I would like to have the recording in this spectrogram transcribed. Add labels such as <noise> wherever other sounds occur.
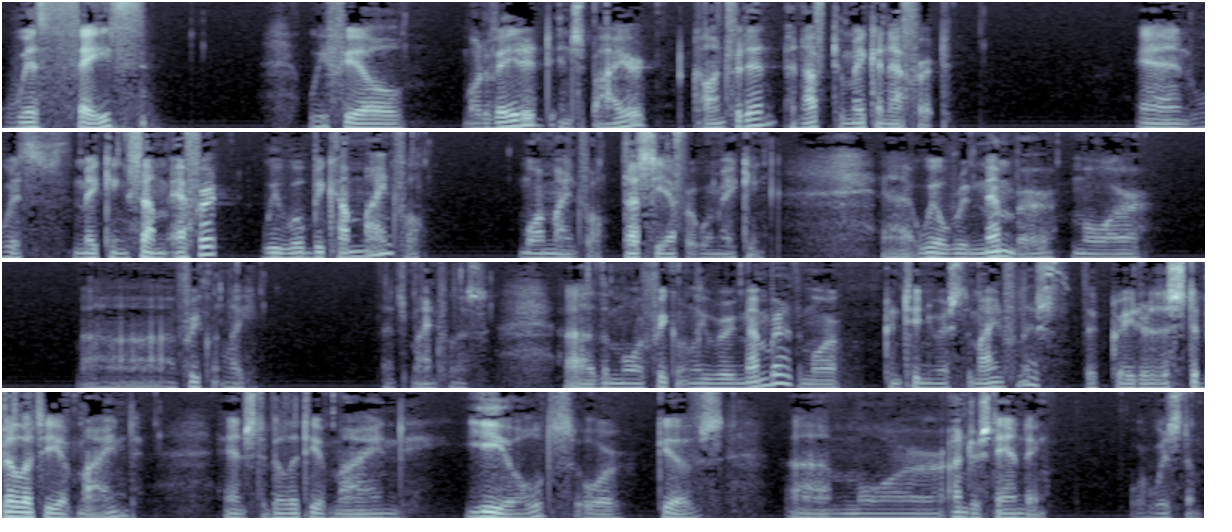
with faith we feel motivated, inspired, confident enough to make an effort. And with making some effort, we will become mindful, more mindful. That's the effort we're making. Uh, we'll remember more uh, frequently. That's mindfulness. Uh, the more frequently we remember, the more continuous the mindfulness, the greater the stability of mind. And stability of mind yields or gives uh, more understanding or wisdom.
